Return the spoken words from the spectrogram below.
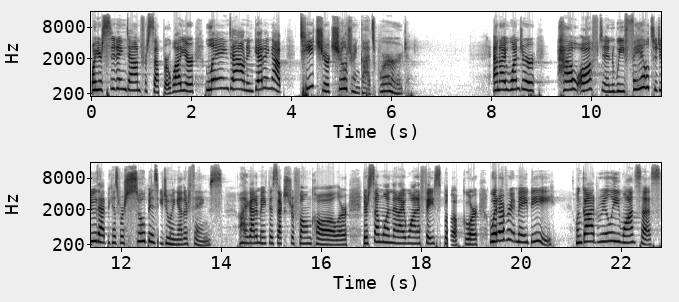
while you're sitting down for supper, while you're laying down and getting up, teach your children God's word. And I wonder how often we fail to do that because we're so busy doing other things. Oh, I got to make this extra phone call, or there's someone that I want to Facebook, or whatever it may be. When God really wants us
